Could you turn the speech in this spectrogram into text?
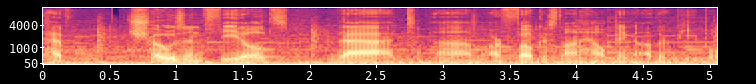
have chosen fields that um, are focused on helping other people.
